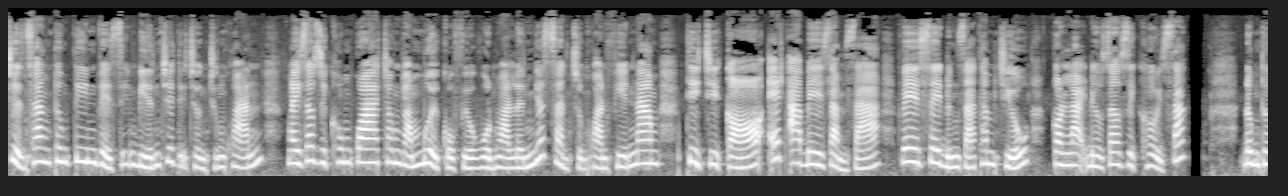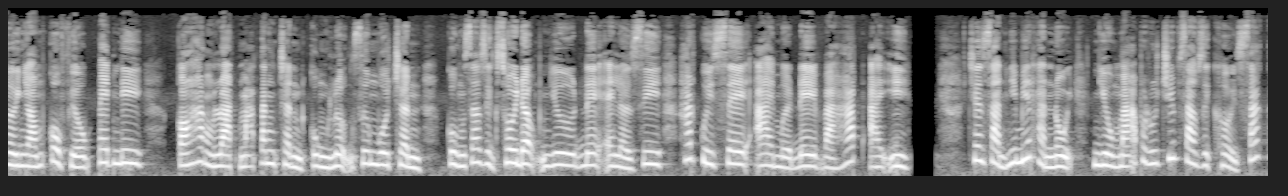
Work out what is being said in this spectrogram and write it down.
chuyển sang thông tin về diễn biến trên thị trường chứng khoán. Ngày giao dịch hôm qua trong nhóm 10 cổ phiếu vốn hóa lớn nhất sàn chứng khoán phía Nam thì chỉ có SAB giảm giá, VEC đứng giá tham chiếu, còn lại đều giao dịch khởi sắc. Đồng thời nhóm cổ phiếu Penny có hàng loạt mã tăng trần cùng lượng dư mua trần cùng giao dịch sôi động như DLG, HQC, AMD và HII. Trên sàn niêm yết Hà Nội, nhiều mã blue chip giao dịch khởi sắc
